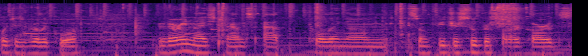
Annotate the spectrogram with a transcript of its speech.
which is really cool. Very nice chance at pulling um, some future superstar cards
